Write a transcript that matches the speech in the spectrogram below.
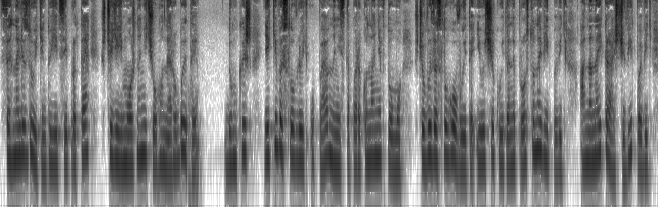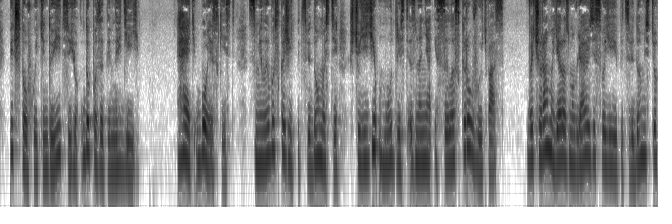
сигналізують інтуїції про те, що їй можна нічого не робити. Думки ж, які висловлюють упевненість та переконання в тому, що ви заслуговуєте і очікуєте не просто на відповідь, а на найкращу відповідь, підштовхують інтуїцію до позитивних дій. Геть, боязкість, сміливо скажіть підсвідомості, що її мудрість, знання і сила скеровують вас. Вечорами я розмовляю зі своєю підсвідомістю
